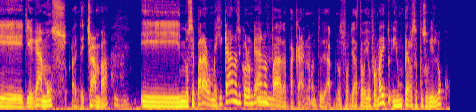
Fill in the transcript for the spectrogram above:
eh, llegamos a- de chamba y nos separaron mexicanos y colombianos para, para acá, ¿no? Entonces ya, nos fo- ya estaba yo formadito y un perro se puso bien loco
